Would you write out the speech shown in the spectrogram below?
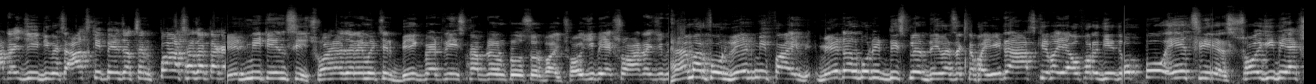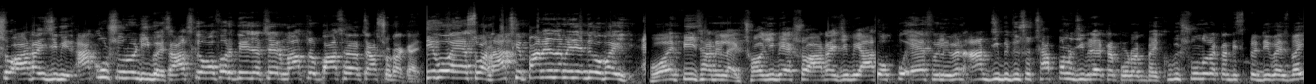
আঠাশ জিবি ডিভাইস আজকে পেয়ে যাচ্ছেন পাঁচ হাজার টাকা। রেডমি টেন সি ছয় হাজার এমএচ এর বিগ ব্যাটারি স্ন্যাপড্রাগন প্রসেসর ভাই। ছয় জিবি একশো আঠাশ GB hammer phone Redmi five metal বডির ডিসপ্লে ডিভাইস একটা ভাই। এটা আজকে ভাই অফারে দিয়ে ওপো এ থ্রি এস ছয় জিবি একশো আঠাশ জিবির আকর্ষণীয় ডিভাইস আজকে অফারে পেয়ে যাচ্ছেন মাত্র পাঁচ হাজার চারশো টাকায়। ভিভো এস ওয়ান আজকে পানের দামে দিয়ে দেবো ভাই। ওয়াই পি থার্টি লাইট ছয় জিবি একশো আঠাশ জিবি ওপো এফ ইলেভেন আট জিবি দুশো ছাপ্পান্ন জিবির একটা প্রোডাক্ট ভাই। খুবই সুন্দর একটা ডিসপ্লে ডিভাইস ভাই।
